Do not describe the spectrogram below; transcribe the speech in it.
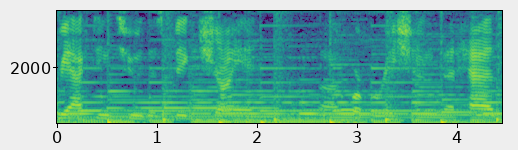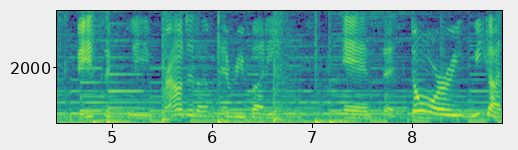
reacting to this big giant uh, corporation that has basically rounded up everybody and said, "Don't worry, we got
